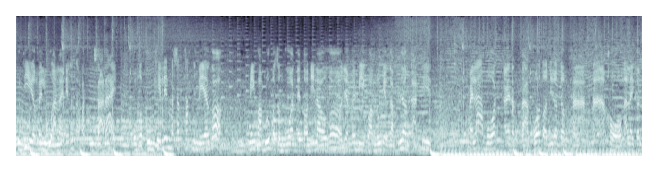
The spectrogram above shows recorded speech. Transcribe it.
คุณที่ยังไม่รู้อะไรเนี่ยก็สามารถปรึกษาได้ ผมกับคุณเคนเล่นมาสักพักหนึ่งแล้วก็มีความรู้พอสมควร แต่ตอนนี้เราก็ยังไม่มีความรู้เกี่ยวกับเรื่องการที่ ไปล่าโบสอะไรต่างๆ เพราะว่าตอนนี้เราต้องหาหาของอะไรกัน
